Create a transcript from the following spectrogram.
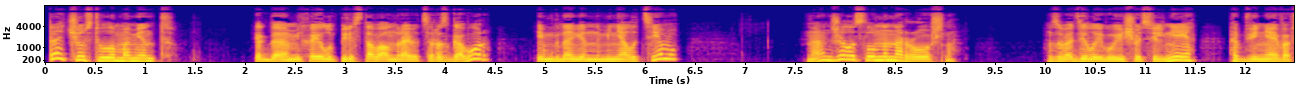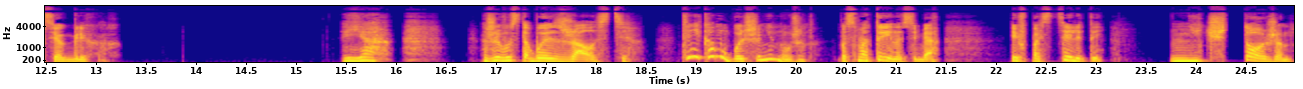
та чувствовала момент, когда Михаилу переставал нравиться разговор и мгновенно меняла тему, а Анжела словно нарочно заводила его еще сильнее, обвиняя во всех грехах. «Я живу с тобой из жалости. Ты никому больше не нужен. Посмотри на себя. И в постели ты ничтожен.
